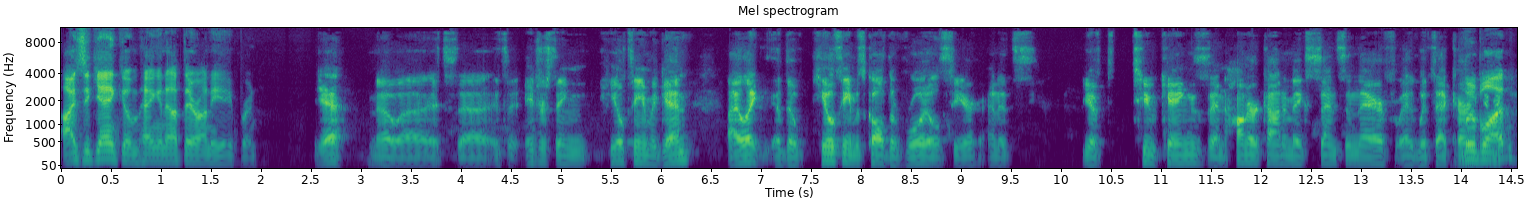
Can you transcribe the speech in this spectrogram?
Isaac Yankem hanging out there on the apron. Yeah, no, uh, it's uh, it's an interesting heel team again. I like the heel team is called the Royals here, and it's you have two kings, and Hunter kind of makes sense in there for, with that current Blue Blood.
